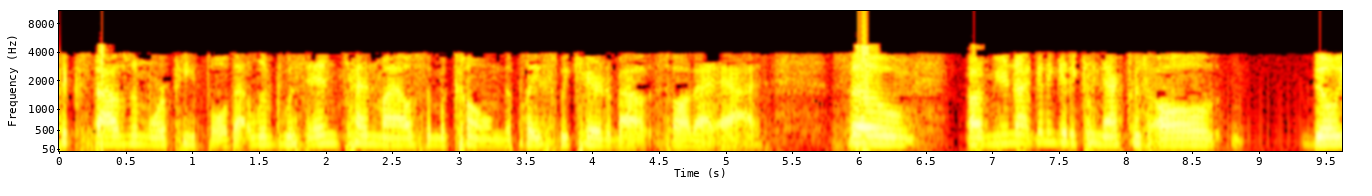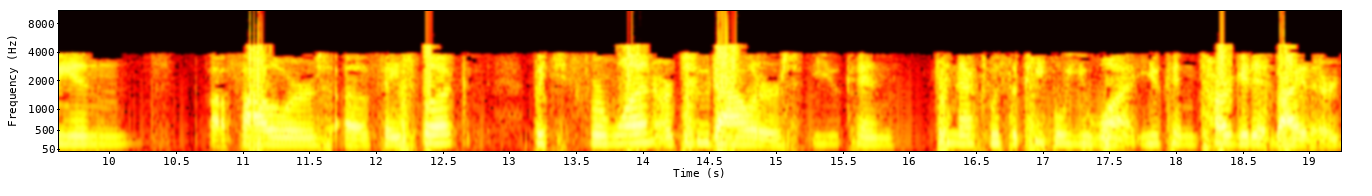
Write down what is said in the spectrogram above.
6,000 more people that lived within 10 miles of McComb, the place we cared about, saw that ad. So um, you're not going to get to connect with all billion uh, followers of Facebook, but for one or two dollars, you can connect with the people you want. You can target it by their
